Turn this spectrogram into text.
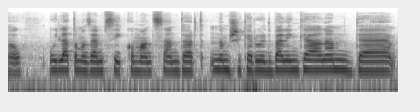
oh, úgy látom az MC Command Center-t nem sikerült belinkelnem, de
